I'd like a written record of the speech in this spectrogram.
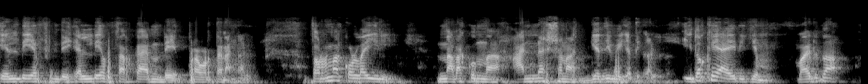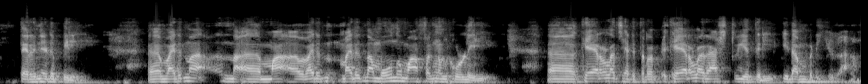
എൽ ഡി എഫിന്റെ എൽ ഡി എഫ് സർക്കാരിന്റെ പ്രവർത്തനങ്ങൾ സ്വർണക്കൊള്ളയിൽ നടക്കുന്ന അന്വേഷണ ഗതിവിഗതികൾ ഇതൊക്കെയായിരിക്കും വരുന്ന തെരഞ്ഞെടുപ്പിൽ വരുന്ന വരുന്ന- മൂന്ന് മാസങ്ങൾക്കുള്ളിൽ കേരള ചരിത്ര കേരള രാഷ്ട്രീയത്തിൽ ഇടം പിടിക്കുക.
